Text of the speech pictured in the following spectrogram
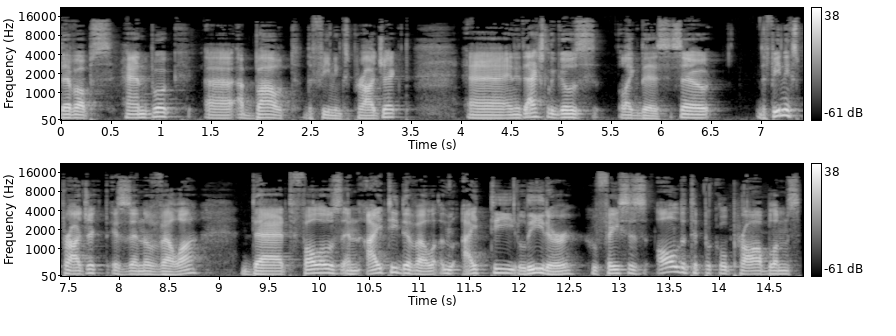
DevOps handbook uh, about the Phoenix project, uh, and it actually goes like this. So the Phoenix project is a novella that follows an IT develop, IT leader who faces all the typical problems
